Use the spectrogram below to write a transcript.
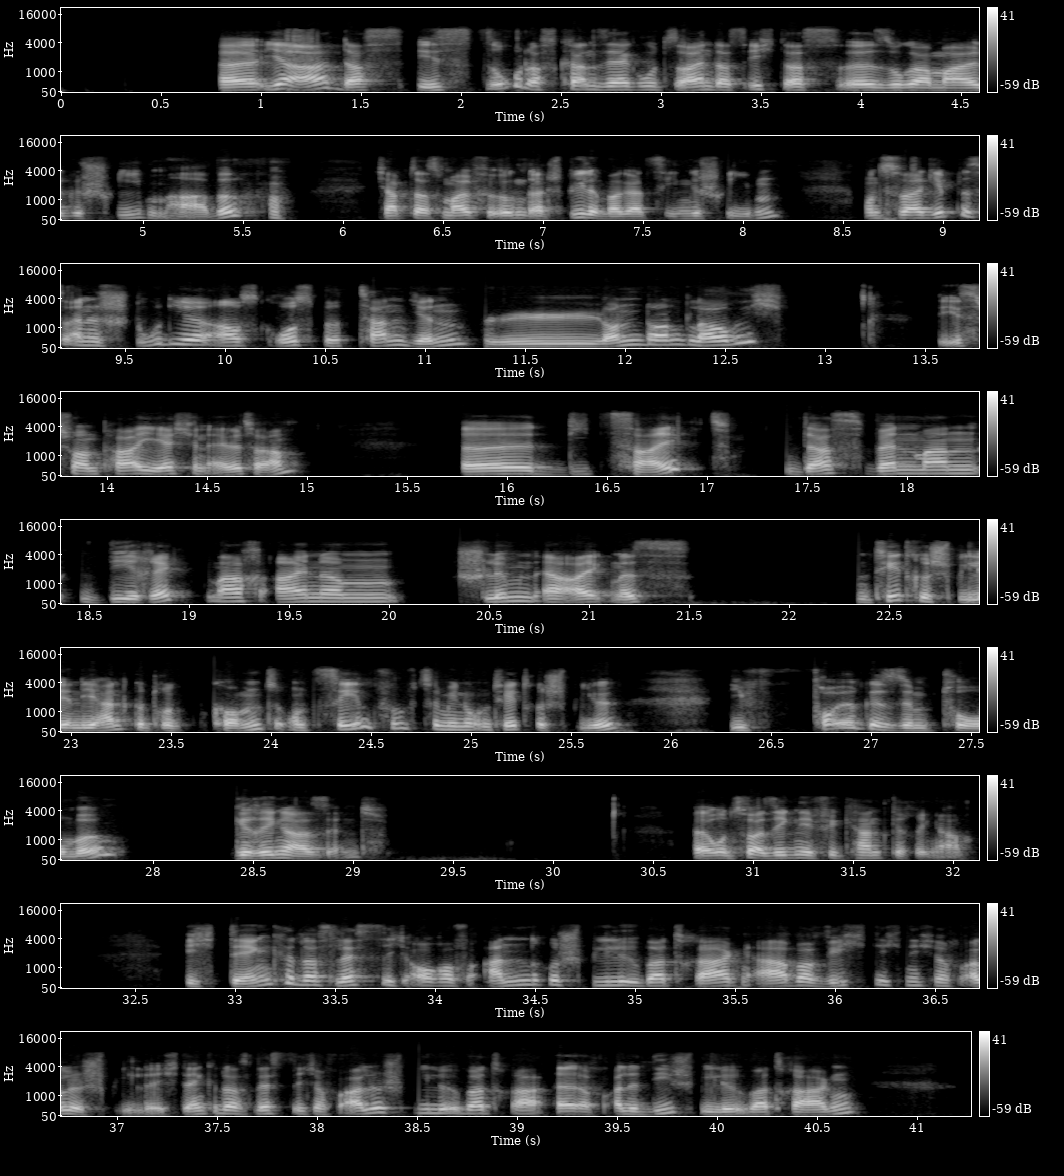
Äh, ja, das ist so. Das kann sehr gut sein, dass ich das äh, sogar mal geschrieben habe. Ich habe das mal für irgendein Spielemagazin geschrieben. Und zwar gibt es eine Studie aus Großbritannien, London, glaube ich. Die ist schon ein paar Jährchen älter. Äh, die zeigt, dass wenn man direkt nach einem schlimmen Ereignis ein Tetris-Spiel in die Hand gedrückt bekommt und 10, 15 Minuten Tetris-Spiel, die Folgesymptome geringer sind. Äh, und zwar signifikant geringer. Ich denke, das lässt sich auch auf andere Spiele übertragen, aber wichtig nicht auf alle Spiele. Ich denke, das lässt sich auf alle Spiele übertragen, äh, auf alle die Spiele übertragen,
